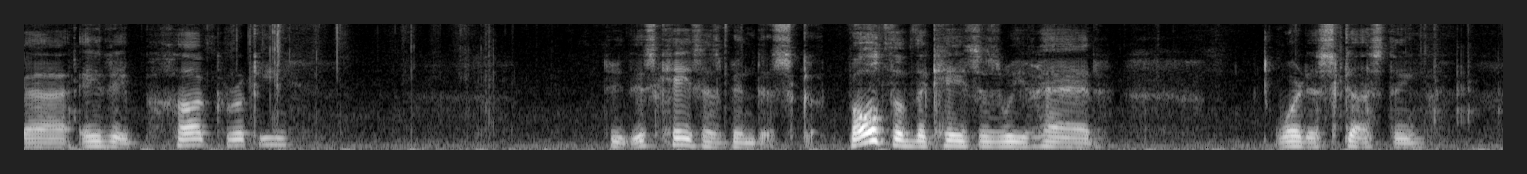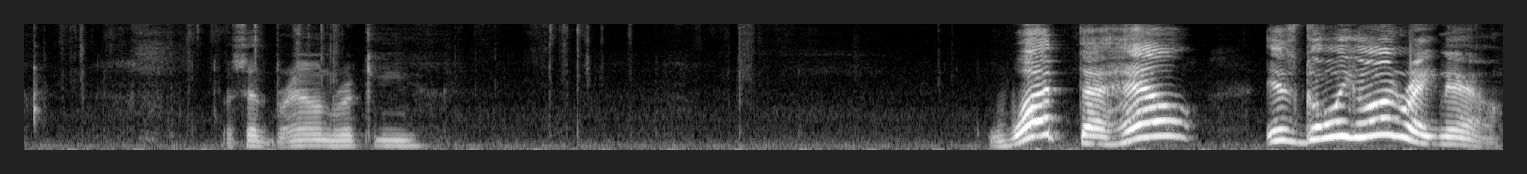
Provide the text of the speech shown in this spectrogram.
Uh, Got AJ Puk rookie. Dude, this case has been disgusting. Both of the cases we've had were disgusting. A Seth Brown rookie. What the hell is going on right now?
